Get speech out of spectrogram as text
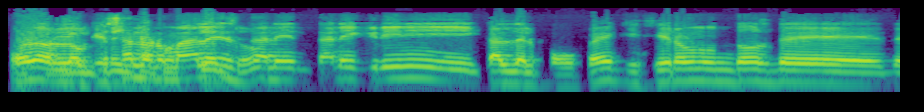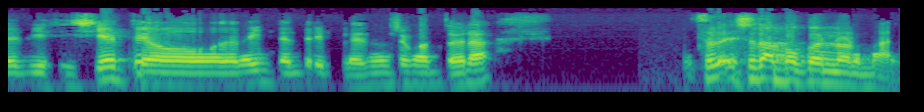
Bueno, lo que es 30%. anormal es Danny, Danny Green y Caldel Pope, ¿eh? que hicieron un 2 de, de 17 o de 20 en triples, no sé cuánto era. Eso, eso tampoco es normal.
